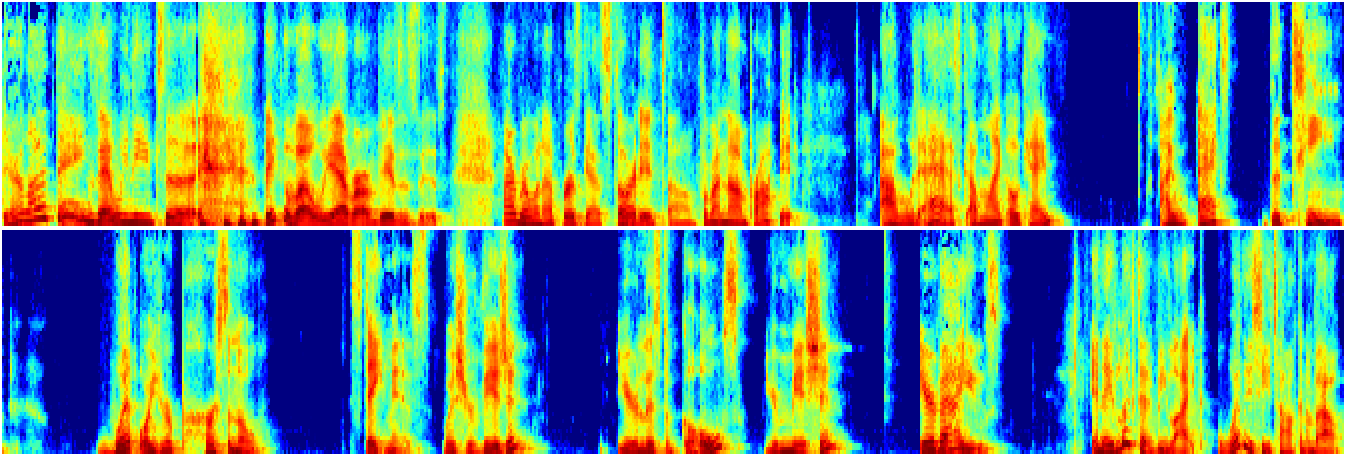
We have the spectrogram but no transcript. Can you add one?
There are a lot of things that we need to think about. We have our businesses. I remember when I first got started um, for my nonprofit, I would ask, I'm like, okay, I asked the team, what are your personal statements? What's your vision? Your list of goals, your mission, your values. And they looked at me like, what is she talking about?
